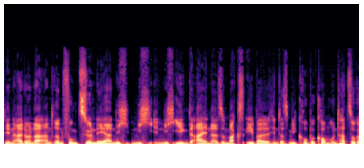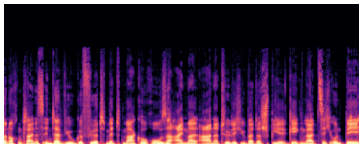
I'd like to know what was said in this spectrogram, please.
den ein oder anderen Funktionär, nicht, nicht, nicht irgendeinen, also Max Eberl hinters Mikro bekommen und hat sogar noch ein kleines Interview geführt mit Marco Rose, einmal A natürlich über das Spiel gegen Leipzig und B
